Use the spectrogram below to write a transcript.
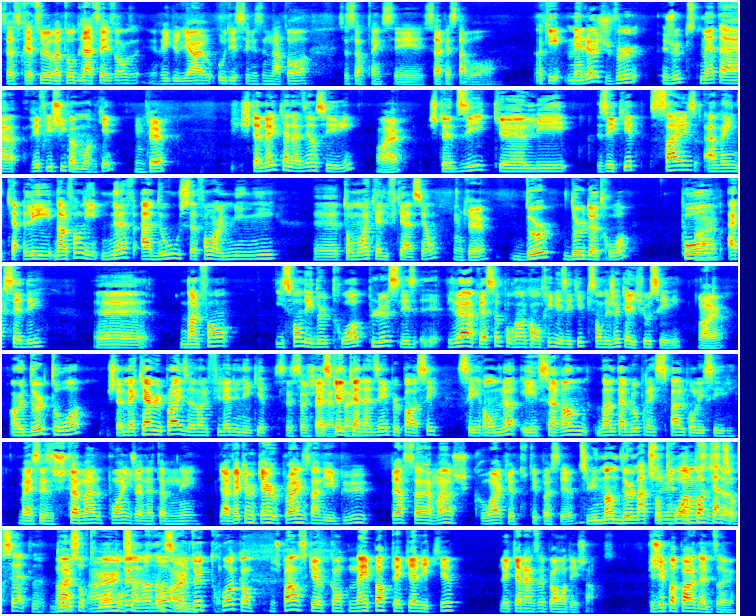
Ce serait-tu le retour de la saison régulière ou des séries éliminatoires? C'est certain que c'est ça reste à voir. Ok, mais là, je veux, je veux que tu te mettes à réfléchir comme moi, ok? OK. Je te mets le Canadien en série. Ouais. Je te dis que les équipes 16 à 24, les, dans le fond, les 9 à 12 se font un mini euh, tournoi de qualification. OK. 2, 2 de 3 pour Ouais. accéder. euh, dans le fond, ils se font des 2 de 3 plus les. Puis là, après ça, pour rencontrer les équipes qui sont déjà qualifiées aux séries. Ouais. Un 2 de 3, je te mets Carey Price devant le filet d'une équipe. C'est ça Est-ce que le. Canadien peut passer ces rondes-là et se rendre dans le tableau principal pour les séries? Ben, c'est justement le point que j'allais t'amener. Avec un Carey Price dans les buts, personnellement, je crois que tout est possible. Tu lui demandes deux matchs Tu sur trois, pas quatre ça. sur sept. Là. Deux Ouais, sur trois un pour deux se rendre en trois, Un série. 2 de 3 contre. Je pense que contre n'importe quelle équipe, le Canadien peut avoir des chances. Puis j'ai pas peur de le dire.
